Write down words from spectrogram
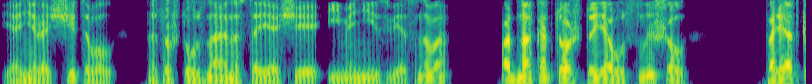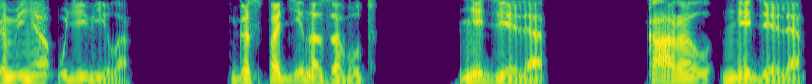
Я не рассчитывал на то, что узнаю настоящее имя неизвестного, однако то, что я услышал, порядком меня удивило. Господина зовут Неделя. Карл Неделя.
